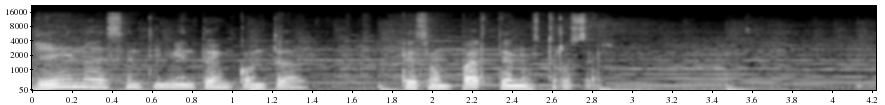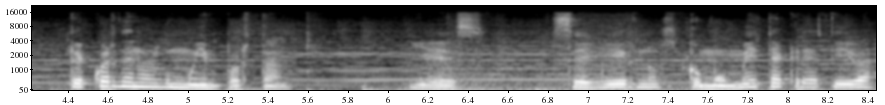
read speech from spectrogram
lleno de sentimientos encontrados que son parte de nuestro ser. Recuerden algo muy importante, y es seguirnos como Meta Creativa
